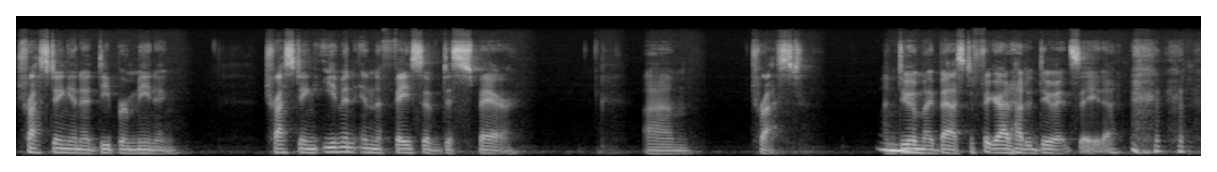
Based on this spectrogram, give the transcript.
trusting in a deeper meaning, trusting even in the face of despair. Um, trust. I'm mm-hmm. doing my best to figure out how to do it, Saiyyidah.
